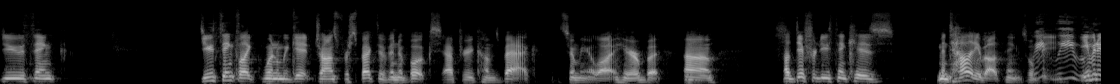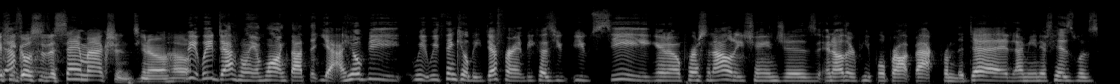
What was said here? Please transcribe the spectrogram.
do you think? Do you think like when we get Jon's perspective in the books after he comes back, assuming a lot here, but um, how different do you think his mentality about things will We- be? we- we Even if he goes through the same actions, you know how. We, we definitely have long thought that yeah he'll be we, we think he'll be different because you you see you know personality changes in other people brought back from the dead. I mean if his was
